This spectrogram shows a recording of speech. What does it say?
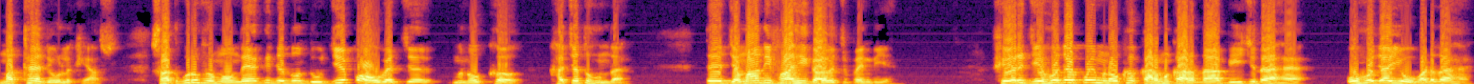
ਮੱਥੇ ਜੋ ਲਿਖਿਆਸ। ਸਤਿਗੁਰੂ ਫਰਮਾਉਂਦੇ ਆ ਕਿ ਜਦੋਂ ਦੂਜੇ ਭਾਉ ਵਿੱਚ ਮਨੁੱਖ ਖਚਤ ਹੁੰਦਾ ਤੇ ਜਮਾਂ ਦੀ ਫਾਹੀ ਗਲ ਵਿੱਚ ਪੈਂਦੀ ਹੈ ਫਿਰ ਜਿਹੋ ਜਿਹਾ ਕੋਈ ਮਨੁੱਖ ਕਰਮ ਕਰਦਾ, ਬੀਜਦਾ ਹੈ, ਉਹੋ ਜਿਹਾ ਹੀ ਉਹ ਵੱਢਦਾ ਹੈ,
